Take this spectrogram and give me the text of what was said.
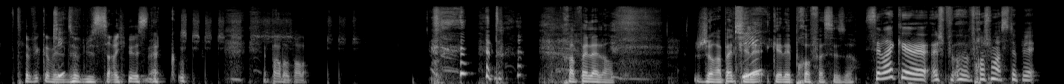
T'as vu comme elle est devenue sérieuse d'un coup Pardon, pardon. Rappel alors. Je rappelle qu'elle est, prof à 16h. C'est vrai que, je euh, franchement, s'il te plaît,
